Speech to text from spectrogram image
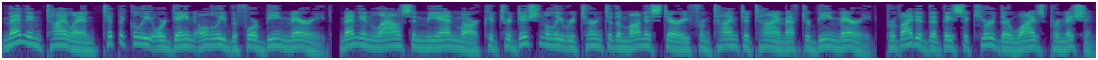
Men in Thailand typically ordain only before being married. Men in Laos and Myanmar could traditionally return to the monastery from time to time after being married, provided that they secured their wives' permission.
